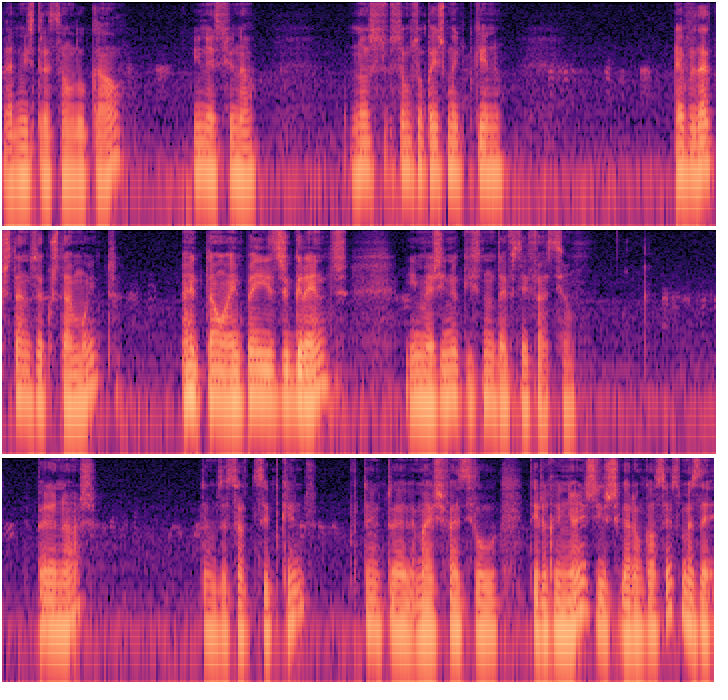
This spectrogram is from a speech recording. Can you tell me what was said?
administração local e nacional. Nós somos um país muito pequeno. É verdade que está-nos a custar muito. Então, em países grandes, imagino que isso não deve ser fácil. Para nós, temos a sorte de ser pequenos, portanto é mais fácil ter reuniões e chegar a um consenso, mas, é,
